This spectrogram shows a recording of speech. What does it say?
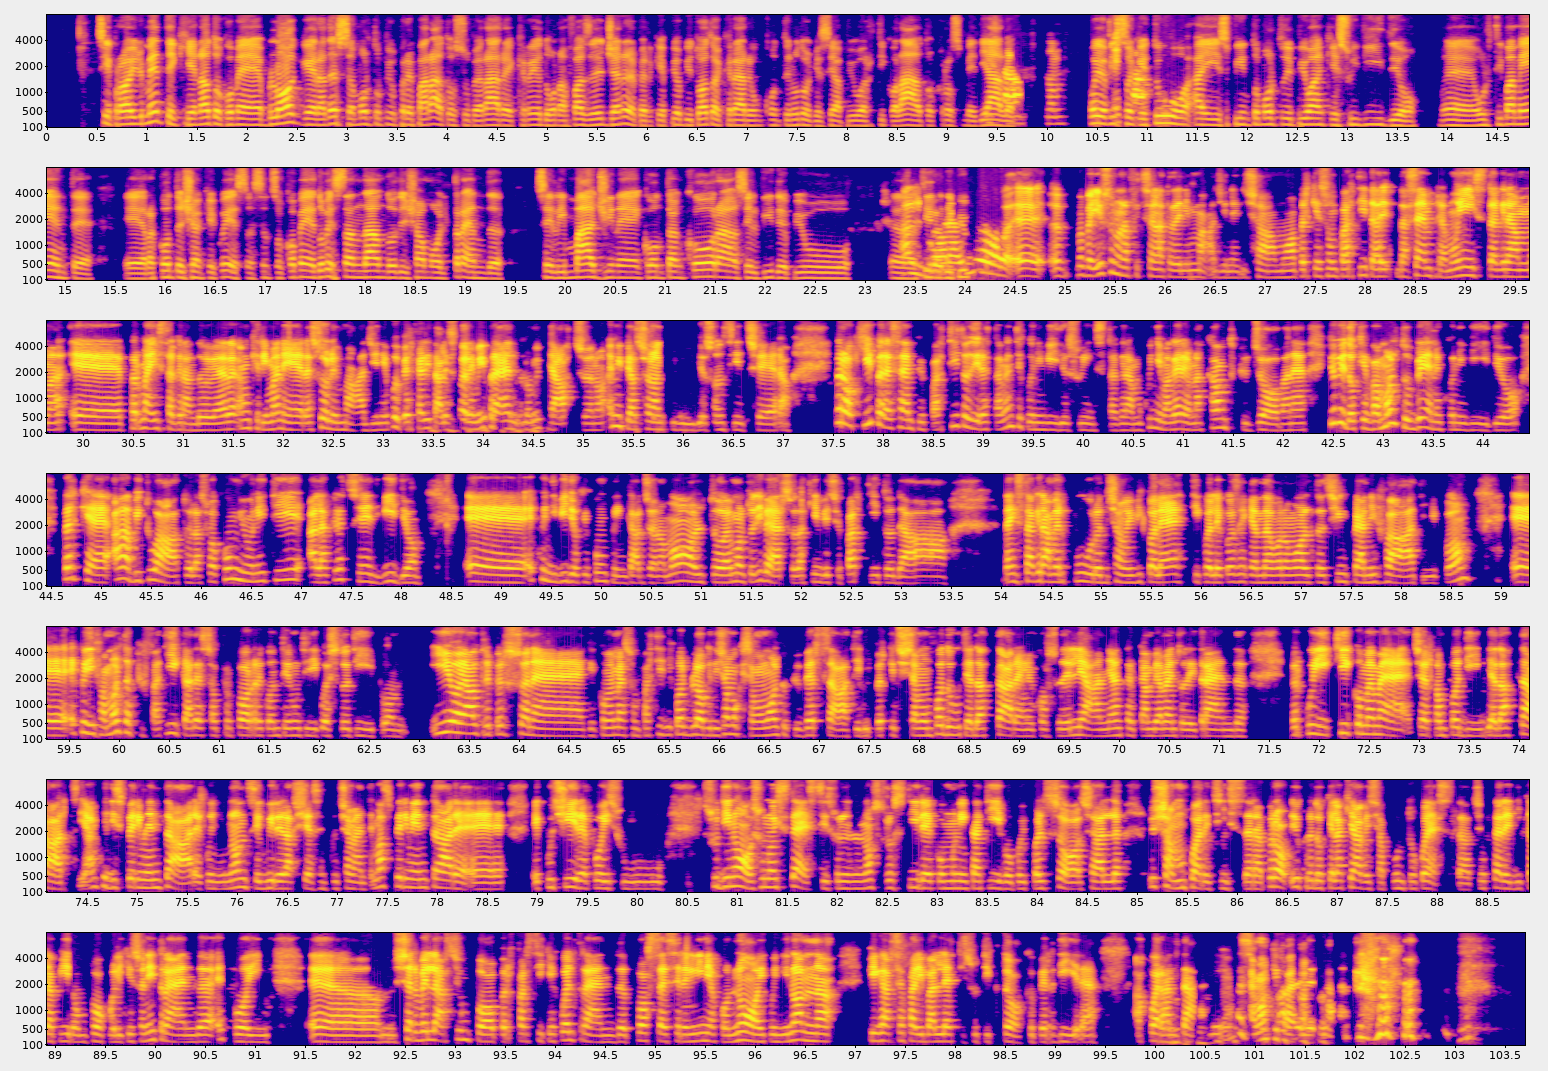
Sì, probabilmente chi è nato come blogger adesso è molto più preparato a superare, credo, una fase del genere perché è più abituato a creare un contenuto che sia più articolato, cross mediale. Esatto. Poi ho visto esatto. che tu hai spinto molto di più anche sui video eh, ultimamente. Eh, raccontaci anche questo, nel senso come, dove sta andando diciamo, il trend, se l'immagine conta ancora, se il video è più eh, allora, io, eh, eh, vabbè, io sono un'affezionata dell'immagine, diciamo, perché sono partita da sempre, amo Instagram e per me Instagram deve anche rimanere solo immagini. Poi per carità le storie mi prendono, mi piacciono e mi piacciono anche i video, sono sincera. Però chi per esempio è partito direttamente con i video su Instagram, quindi magari è un account più giovane, io vedo che va molto bene con i video perché ha abituato la sua community alla creazione di video e, e quindi video che comunque ingaggiano molto, è molto diverso da chi invece è partito da da, Instagrammer puro, diciamo i vicoletti, quelle cose che andavano molto cinque anni fa, tipo, e, e quindi fa molta più fatica adesso a proporre contenuti di questo tipo io e altre persone che come me sono partiti col blog, diciamo che siamo molto più versatili perché ci siamo un po' dovuti adattare nel corso degli anni anche al cambiamento dei trend. Per cui chi come me cerca un po' di, di adattarsi, anche di sperimentare, quindi non seguire la scia semplicemente, ma sperimentare e, e cucire poi su, su, di noi, su noi stessi, sul nostro stile comunicativo, poi quel social, riusciamo un po' a resistere. Però io credo che la chiave sia appunto questa, cercare di capire un po' quelli che sono i trend e poi eh, cervellarsi un po' per far sì che quel trend possa essere in linea con noi, quindi non piegarsi a fare i balletti su TikTok per dire a 40 anni, possiamo anche fare dell'altro.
